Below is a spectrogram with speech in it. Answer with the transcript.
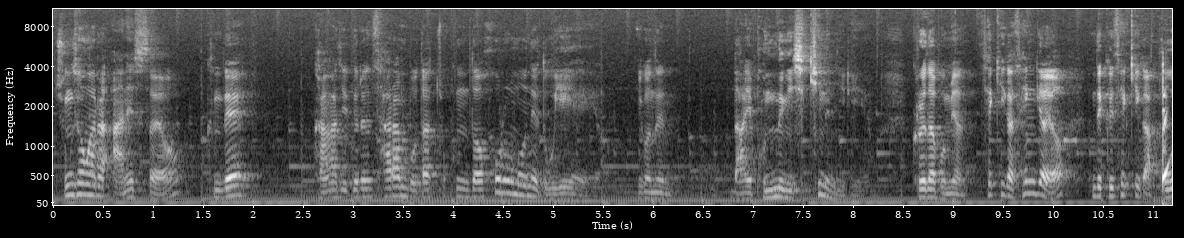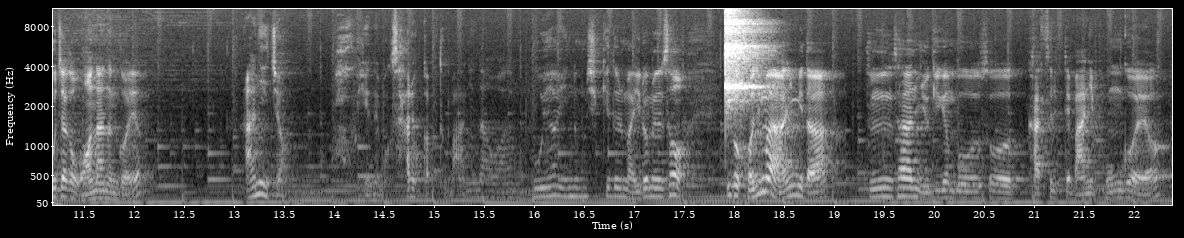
중성화를 안 했어요. 근데 강아지들은 사람보다 조금 더 호르몬의 노예예요. 이거는 나의 본능이 시키는 일이에요. 그러다 보면 새끼가 생겨요. 근데 그 새끼가 보호자가 원하는 거예요? 아니죠. 아우, 얘네 막 사료값도 많이 나와. 뭐야 이놈 새끼들 막 이러면서 이거 거짓말 아닙니다. 군산 유기견 보호소 갔을 때 많이 본 거예요.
